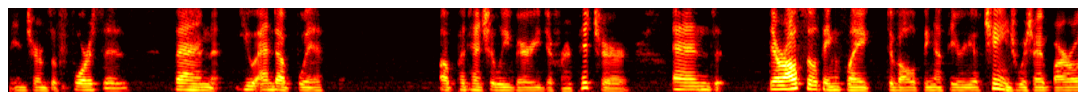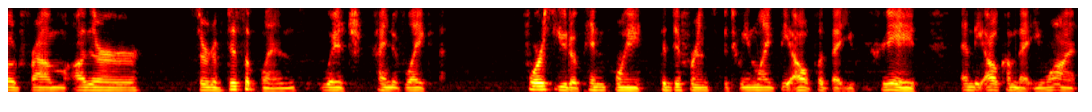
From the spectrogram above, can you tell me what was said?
in terms of forces, then you end up with a potentially very different picture. And there are also things like developing a theory of change, which I borrowed from other sort of disciplines, which kind of like force you to pinpoint the difference between like the output that you create and the outcome that you want,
